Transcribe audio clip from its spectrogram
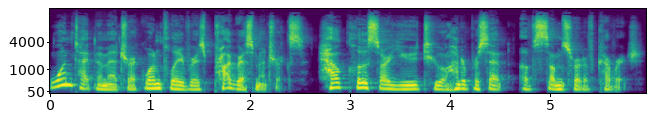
One type of metric, one flavor is progress metrics. How close are you to 100% of some sort of coverage?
